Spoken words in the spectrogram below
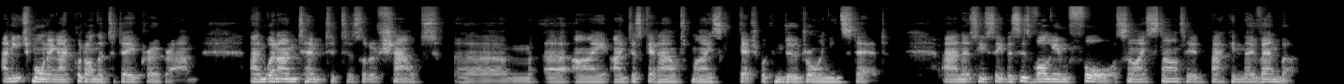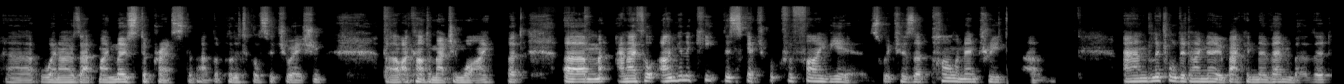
And each morning I put on the Today program. And when I'm tempted to sort of shout, um, uh, I, I just get out my sketchbook and do a drawing instead. And as you see, this is volume four. So I started back in November uh, when I was at my most depressed about the political situation. Uh, I can't imagine why, but um, and I thought I'm going to keep this sketchbook for five years, which is a parliamentary term. And little did I know back in November that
